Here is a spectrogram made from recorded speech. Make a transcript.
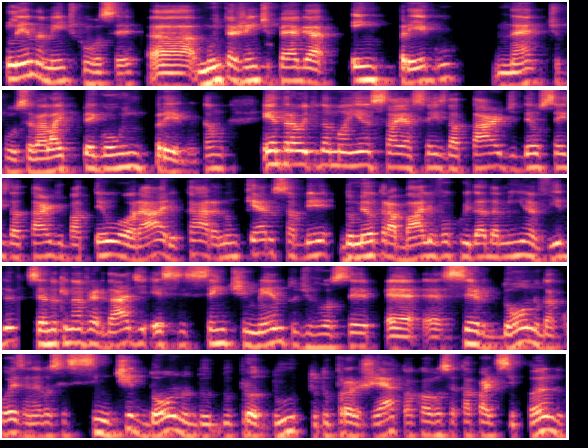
plenamente com você. Uh, muita gente pega emprego né? Tipo, você vai lá e pegou um emprego. Então, entra às 8 da manhã, sai às 6 da tarde, deu 6 da tarde, bateu o horário. Cara, não quero saber do meu trabalho, vou cuidar da minha vida. Sendo que, na verdade, esse sentimento de você é, é, ser dono da coisa, né? Você se sentir dono do, do produto, do projeto ao qual você está participando,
